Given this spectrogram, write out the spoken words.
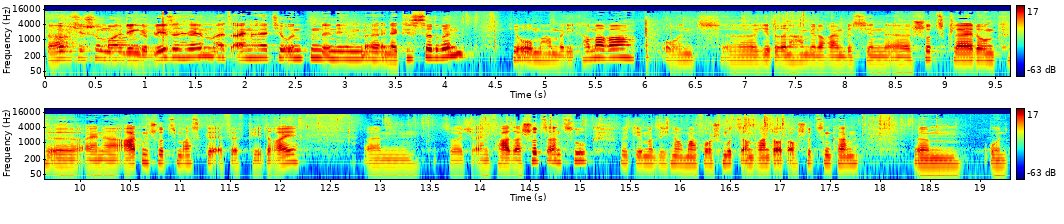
Da habe ich hier schon mal den Gebläsehelm als Einheit hier unten in, dem, äh, in der Kiste drin. Hier oben haben wir die Kamera und äh, hier drin haben wir noch ein bisschen äh, Schutzkleidung, äh, eine Atemschutzmaske FFP3, ähm, solch einen Faserschutzanzug, mit dem man sich nochmal vor Schmutz am Brandort auch schützen kann ähm, und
